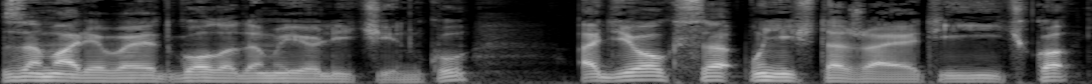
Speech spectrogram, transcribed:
замаривает голодом ее личинку, а Диокса уничтожает яичко –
